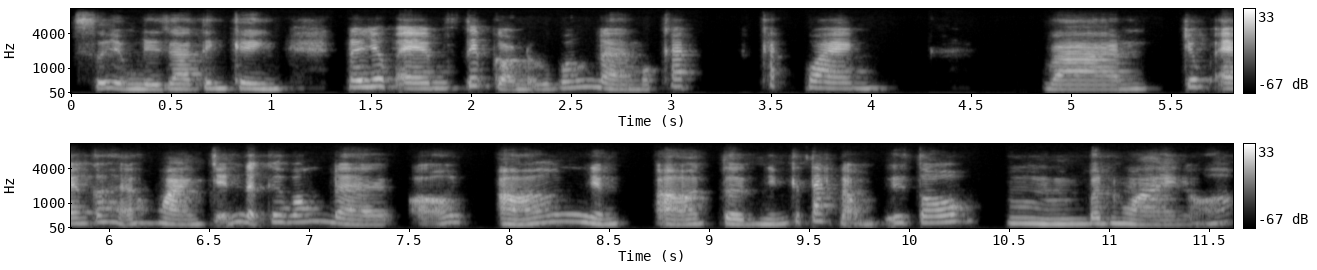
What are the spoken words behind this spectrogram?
sử dụng design thinking. Nó giúp em tiếp cận được vấn đề một cách khách quan và giúp em có thể hoàn chỉnh được cái vấn đề ở ở những ở từ những cái tác động yếu tố bên ngoài nữa.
